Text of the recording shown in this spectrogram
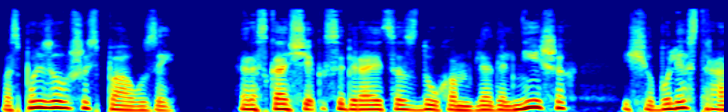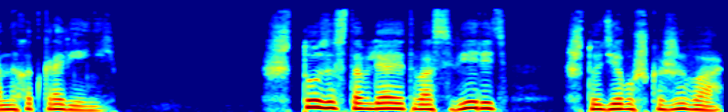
воспользовавшись паузой. Рассказчик собирается с духом для дальнейших, еще более странных откровений. «Что заставляет вас верить, что девушка жива?»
